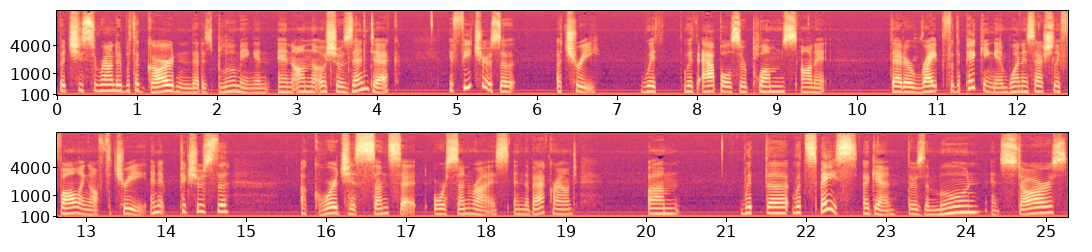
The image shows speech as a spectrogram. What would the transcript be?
But she's surrounded with a garden that is blooming, and, and on the Osho Zen deck, it features a, a tree with with apples or plums on it that are ripe for the picking, and one is actually falling off the tree. And it pictures the a gorgeous sunset or sunrise in the background, um, with the with space again. There's the moon and stars.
